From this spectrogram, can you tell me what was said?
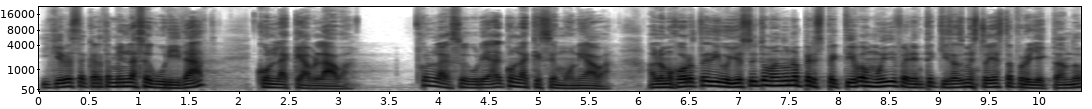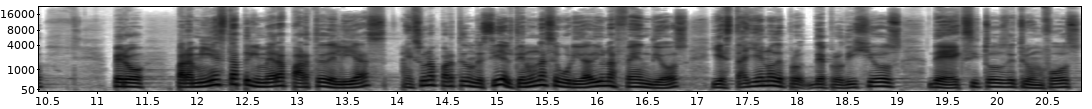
y quiero destacar también la seguridad con la que hablaba, con la seguridad con la que se moneaba. A lo mejor te digo, yo estoy tomando una perspectiva muy diferente, quizás me estoy hasta proyectando, pero para mí esta primera parte de Elías es una parte donde sí, él tiene una seguridad y una fe en Dios y está lleno de, prodigios, de éxitos, de triunfos,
